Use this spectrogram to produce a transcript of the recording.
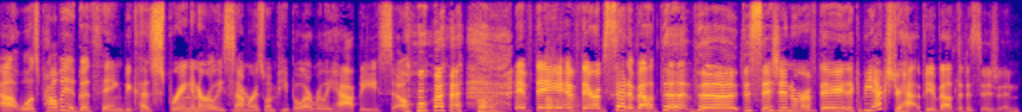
Uh, well, it's probably a good thing because spring and early summer is when people are really happy. So if they if they're upset about the the decision, or if they they could be extra happy about the decision.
